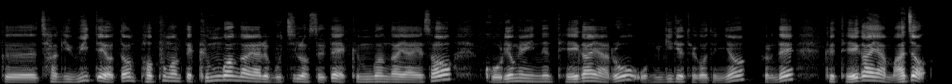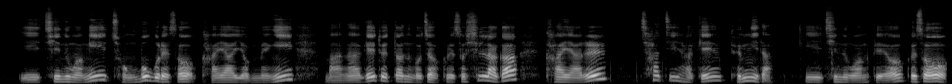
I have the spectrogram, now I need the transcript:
그 자기 윗대였던 버풍왕 때 금관가야를 무찔렀을 때 금관가야에서 고령에 있는 대가야로 옮기게 되거든요. 그런데 그 대가야마저 이 진흥왕이 정복을 해서 가야 연맹이 망하게 됐다는 거죠. 그래서 신라가 가야를 차지하게 됩니다. 이 진흥왕 때요. 그래서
